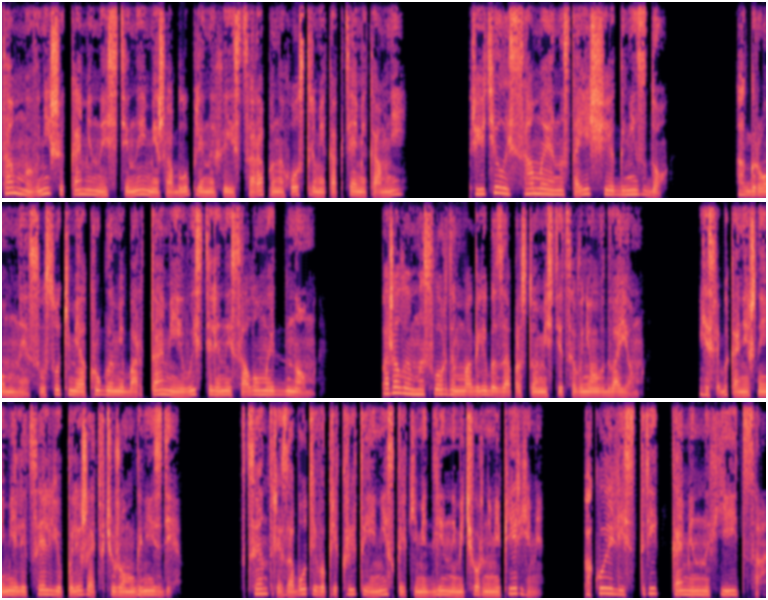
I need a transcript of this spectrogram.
Там, в нише каменной стены, меж облупленных и исцарапанных острыми когтями камней, приютилось самое настоящее гнездо. Огромное, с высокими округлыми бортами и выстеленной соломой дном, Пожалуй, мы с лордом могли бы запросто уместиться в нем вдвоем, если бы, конечно, имели целью полежать в чужом гнезде. В центре, заботливо прикрытые несколькими длинными черными перьями, покоились три каменных яйца,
